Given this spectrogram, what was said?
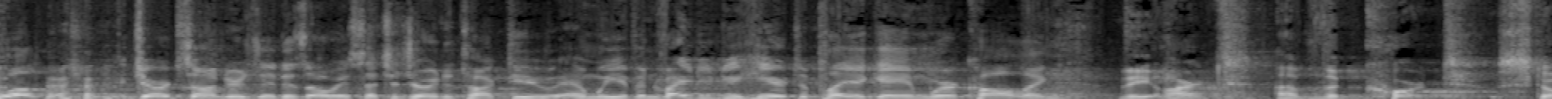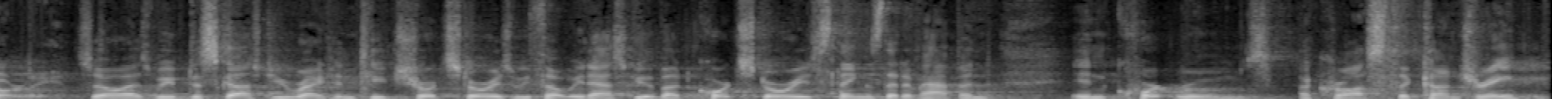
well, George Saunders, it is always such a joy to talk to you, and we have invited you here to play a game we're calling The Art of the Court Story. So, as we've discussed, you write and teach short stories. We thought we'd ask you about court stories, things that have happened in courtrooms across the country.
